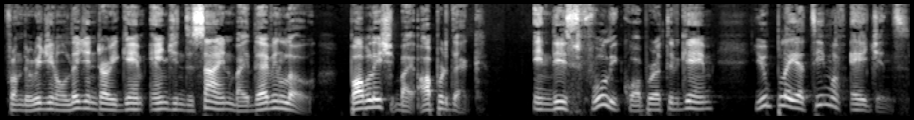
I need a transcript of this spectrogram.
from the original Legendary game engine design by Devin Low, published by Upper Deck. In this fully cooperative game, you play a team of agents,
